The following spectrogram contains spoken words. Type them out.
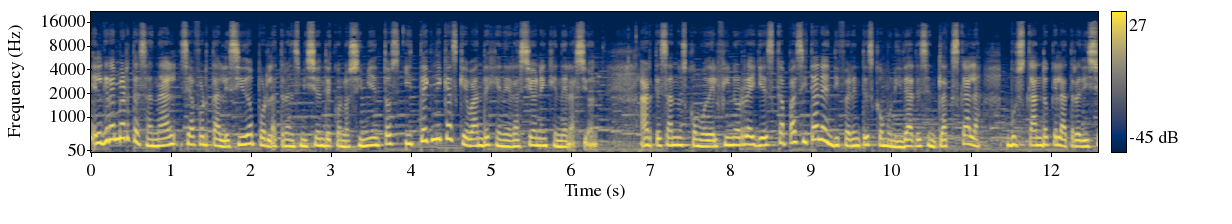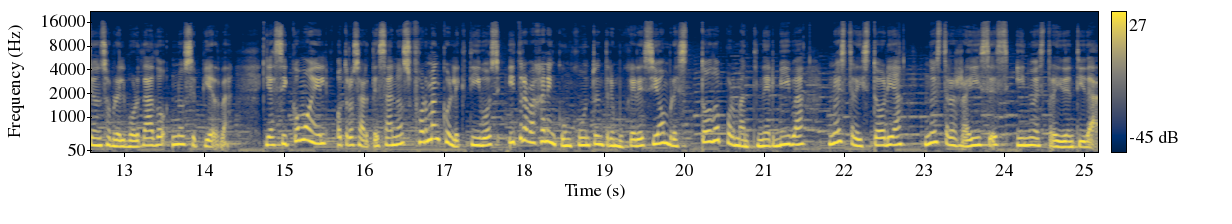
El gremio artesanal se ha fortalecido por la transmisión de conocimientos y técnicas que van de generación en generación. Artesanos como Delfino Reyes capacitan en diferentes comunidades en Tlaxcala, buscando que la tradición sobre el bordado no se pierda. Y así como él, otros artesanos forman colectivos y trabajan en conjunto entre mujeres y hombres, todo por mantener viva nuestra historia, nuestras raíces y nuestra identidad.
